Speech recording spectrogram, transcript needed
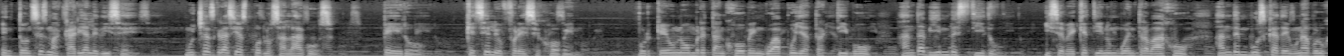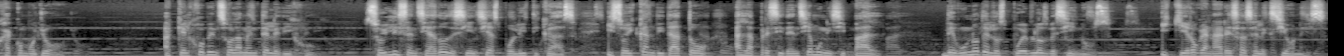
Entonces Macaria le dice, muchas gracias por los halagos, pero, ¿qué se le ofrece, joven? ¿Por qué un hombre tan joven, guapo y atractivo anda bien vestido y se ve que tiene un buen trabajo, anda en busca de una bruja como yo? Aquel joven solamente le dijo, soy licenciado de Ciencias Políticas y soy candidato a la presidencia municipal de uno de los pueblos vecinos y quiero ganar esas elecciones.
